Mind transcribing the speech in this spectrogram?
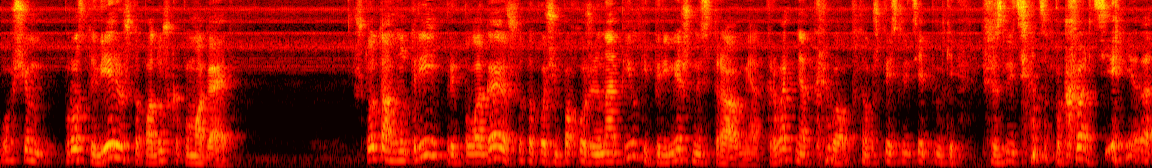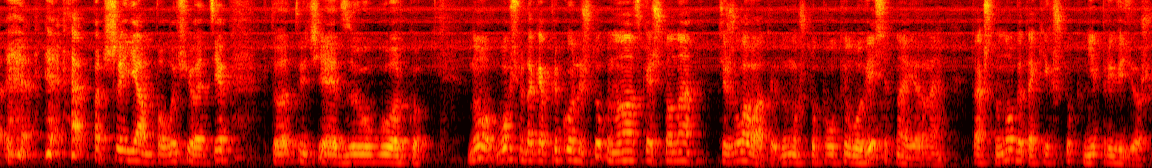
В общем, просто верю, что подушка помогает. Что там внутри, предполагаю, что-то очень похожее на пилки, перемешанные с травами. Открывать не открывал, потому что если те пилки разлетятся по квартире, под шеям получу от тех, кто отвечает за уборку. Ну, в общем, такая прикольная штука, но надо сказать, что она тяжеловатая. Думаю, что полкило весит, наверное, так что много таких штук не привезешь.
